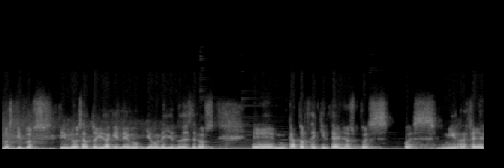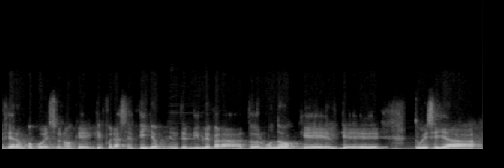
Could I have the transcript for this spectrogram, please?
los tipos libros de autoayuda que llevo leyendo desde los 14, em, 15 años pues pues mi referencia era un poco eso, ¿no? que, fuera sencillo, entendible para todo el mundo, que el que tuviese ya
